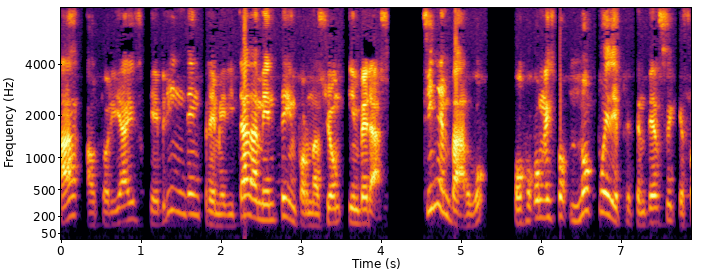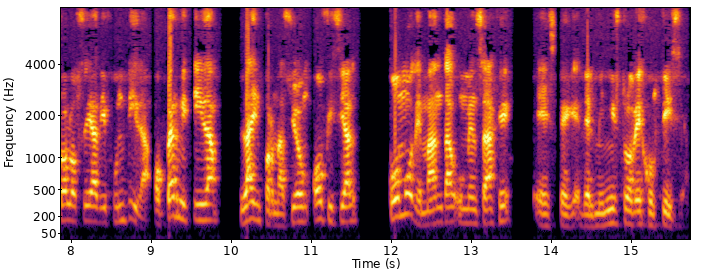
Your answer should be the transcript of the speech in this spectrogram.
a autoridades que brinden premeditadamente información inveraz. Sin embargo, ojo con esto, no puede pretenderse que solo sea difundida o permitida la información oficial como demanda un mensaje este, del ministro de Justicia.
